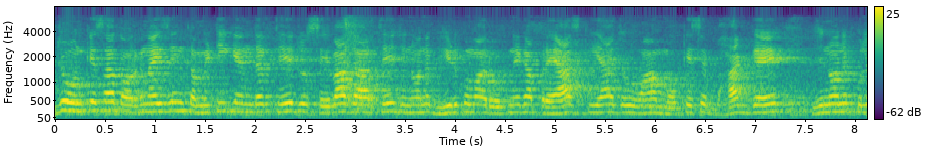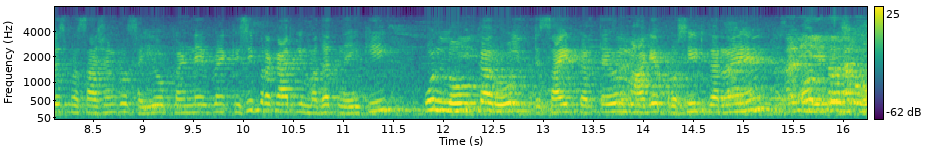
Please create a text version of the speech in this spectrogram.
जो उनके साथ ऑर्गेनाइजिंग कमेटी के अंदर थे, जो सेवादार थे, जिन्होंने भीड़ को वहाँ रोकने का प्रयास किया, जो वहाँ मौके से भाग गए, जिन्होंने पुलिस प्रशासन को सहयोग करने में किसी प्रकार की मदद नहीं की। उन लोगों का रोल डिसाइड करते हुए हम आगे प्रोसीड कर रहे हैं। और तो हो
